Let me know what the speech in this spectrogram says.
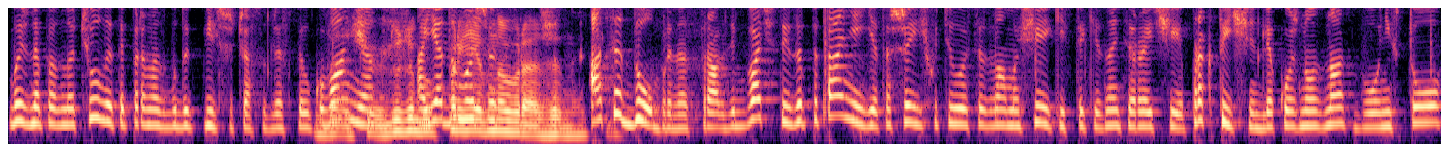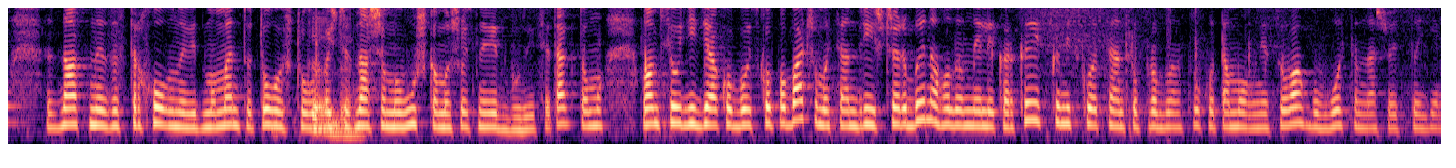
Ви ж напевно чули. Тепер у нас буде більше часу для спілкування. Да, дуже а був я думаю, приємно що вражений. а це добре насправді. Бачите, і запитання є. Та ще й хотілося з вами ще якісь такі знаєте речі практичні для кожного з нас, бо ніхто з нас не застрахований від моменту того, що Та вибачте, да. з нашими вушками щось не відбудеться. Так тому вам сьогодні дякую. Обов'язково побачимося. Андрій Щербина, головний лікар Київського міського центру проблем слуху та мовлення словах, був гостем нашої студії.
